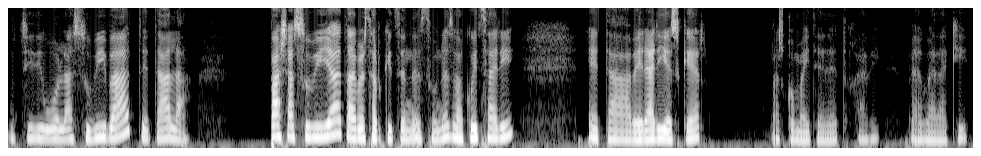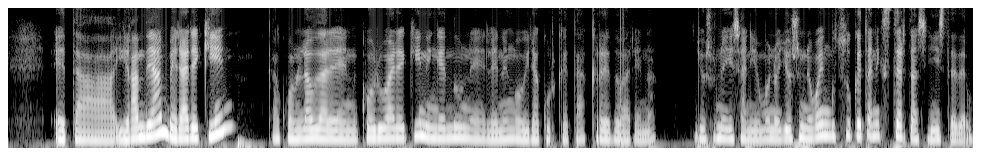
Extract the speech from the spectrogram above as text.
utzi diguela zubi bat, eta hala, pasa zubia eta berz aurkitzen dezun, ez, bakoitzari, eta berari esker, asko maite dut, Javi, behar badaki. Eta igandean, berarekin, kakon laudaren koruarekin ingendun eh, lehenengo irakurketa, kredoarena. Josune esan nio, bueno, Josune, guain gutzuketan zertan siniste deu.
